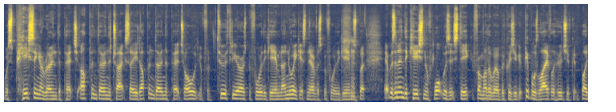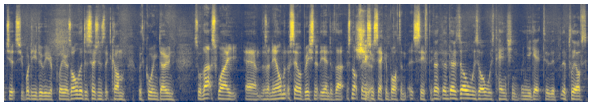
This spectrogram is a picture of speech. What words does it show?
was pacing around the pitch, up and down the trackside, up and down the pitch, all for two or three hours before the game. And I know he gets nervous before the games, but it was an indication of what was at stake for Motherwell because you've got people's livelihoods, you've got budgets, what do you do with your players, all the decisions that come with going down. So that's why um, there's an element of celebration at the end of that. It's not finishing Sure. second bottom, it's safety. There- there- There's always, always tension when you get to the, the playoffs.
